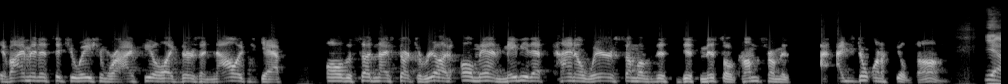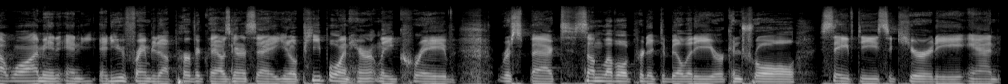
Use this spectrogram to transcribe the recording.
if I'm in a situation where I feel like there's a knowledge gap, all of a sudden I start to realize, oh man, maybe that's kind of where some of this dismissal comes from is I just don't want to feel dumb. Yeah, well, I mean, and and you framed it up perfectly. I was going to say, you know, people inherently crave respect, some level of predictability or control, safety, security, and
